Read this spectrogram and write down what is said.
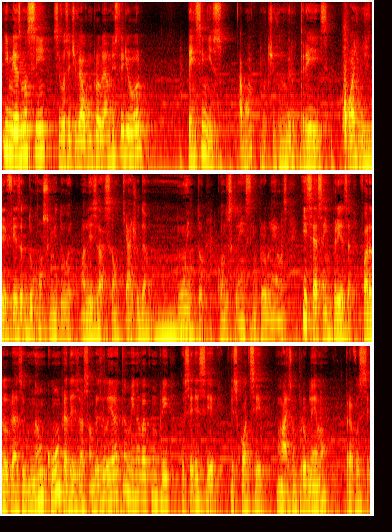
E mesmo assim, se você tiver algum problema no exterior, pense nisso, tá bom? Motivo número 3, Código de Defesa do Consumidor, uma legislação que ajuda quando os clientes têm problemas. E se essa empresa fora do Brasil não cumpre a legislação brasileira, também não vai cumprir o CDC. Isso pode ser mais um problema para você.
